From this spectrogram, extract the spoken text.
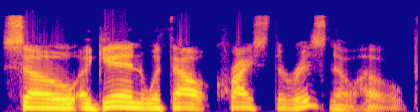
So again, without Christ, there is no hope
